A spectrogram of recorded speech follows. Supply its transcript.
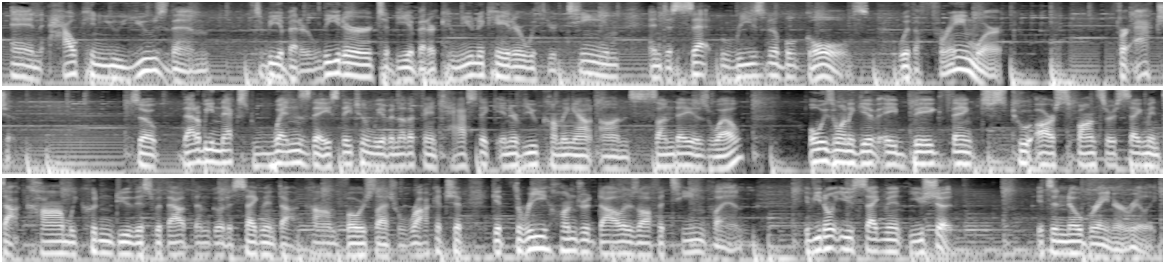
And how can you use them to be a better leader, to be a better communicator with your team, and to set reasonable goals with a framework for action. So that'll be next Wednesday. Stay tuned. We have another fantastic interview coming out on Sunday as well. Always want to give a big thanks to our sponsor, segment.com. We couldn't do this without them. Go to segment.com forward slash rocket ship. Get $300 off a team plan. If you don't use Segment, you should. It's a no brainer, really.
